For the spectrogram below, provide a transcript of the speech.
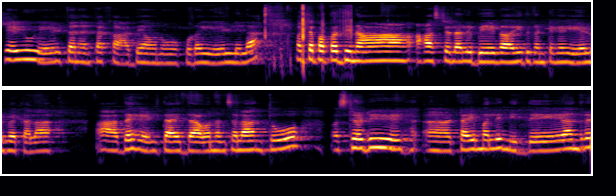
ಶ್ರೇಯು ಹೇಳ್ತಾನೆ ಅಂತ ಕಾದೆ ಅವನು ಕೂಡ ಹೇಳಲಿಲ್ಲ. ಮತ್ತು ಪಾಪ ದಿನ ಹಾಸ್ಟೆಲಲ್ಲಿ ಬೇಗ ಐದು ಗಂಟೆಗೆ ಹೇಳ್ಬೇಕಲ್ಲ, ಅದೇ ಹೇಳ್ತಾ ಇದ್ದ. ಒಂದೊಂದ್ಸಲ ಅಂತೂ ಸ್ಟಡಿ ಟೈಮಲ್ಲಿ ನಿದ್ದೆ ಅಂದರೆ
